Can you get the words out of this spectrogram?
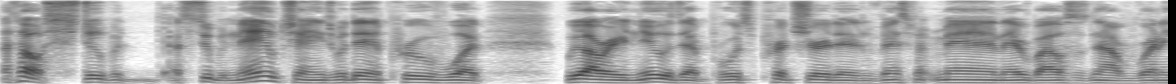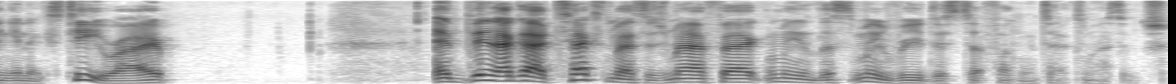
I thought it was stupid, a stupid name change, but didn't prove what we already knew is that Bruce Pritchard and Vince McMahon and everybody else is now running NXT, right? And then I got a text message. Matter of fact, let me let me read this te- fucking text message.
